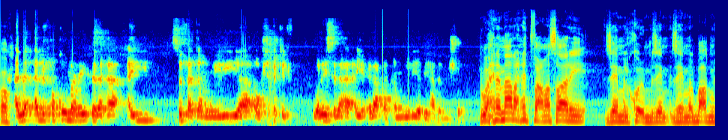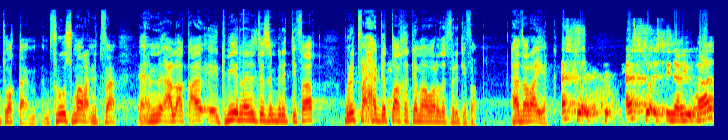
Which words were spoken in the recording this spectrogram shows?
أوه. الحكومة ليس لها أي صفة تمويلية أو شكل وليس لها أي علاقة تمويلية بهذا المشروع. وإحنا ما راح ندفع مصاري زي ما الكل زي زي ما البعض متوقع فلوس ما راح ندفع إحنا على كبيرنا نلتزم بالاتفاق وندفع حق الطاقة كما وردت في الاتفاق. هذا رأيك؟ اسوء اسوء السيناريوهات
